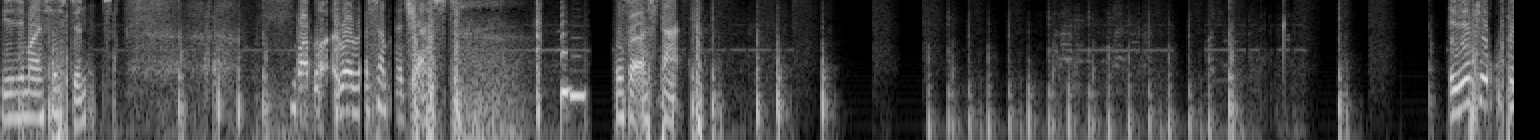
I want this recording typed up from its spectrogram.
You need my assistance? Well, I've got, well, there's some in the chest. There's like a stack. Is it all for,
